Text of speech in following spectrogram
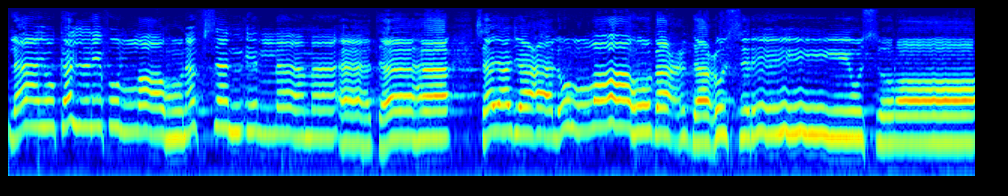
لا يكلف الله نفسا إلا ما آتاها سيجعل الله بعد عسر يسرا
